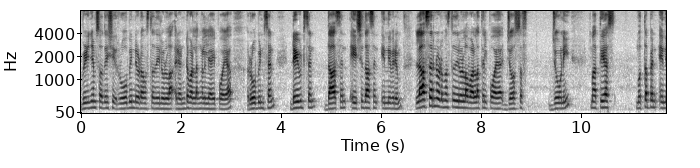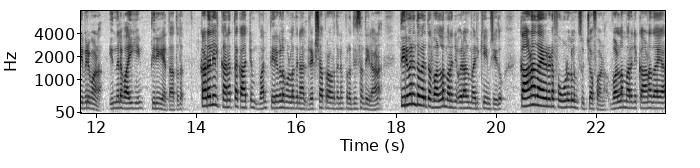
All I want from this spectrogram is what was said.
വിഴിഞ്ഞം സ്വദേശി റോബിന്റെ ഉടമസ്ഥതയിലുള്ള രണ്ട് വള്ളങ്ങളിലായി പോയ റോബിൻസൺ ഡേവിഡ്സൺ ദാസൻ യേശുദാസൻ എന്നിവരും ലാസറിന്റെ ഉടമസ്ഥതയിലുള്ള വള്ളത്തിൽ പോയ ജോസഫ് ജോണി മത്തിയാസ് മുത്തപ്പൻ എന്നിവരുമാണ് ഇന്നലെ വൈകിയും തിരികെ എത്താത്തത്. കടലിൽ കനത്ത കാറ്റും വൻ തിരകളുമുള്ളതിനാൽ രക്ഷാപ്രവർത്തനം പ്രതിസന്ധിയിലാണ്. തിരുവനന്തപുരത്ത് വള്ളം മറിഞ്ഞ് ഒരാൾ മരിക്കുകയും ചെയ്തു. കാണാതായവരുടെ ഫോണുകളും സ്വിച്ച് ഓഫാണ്. വള്ളം മറിഞ്ഞ് കാണാതായ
